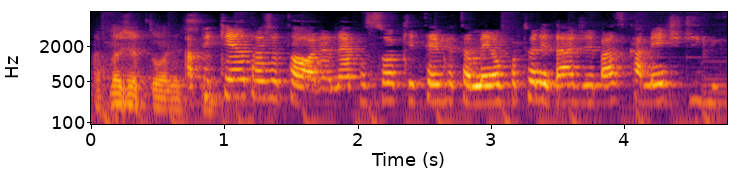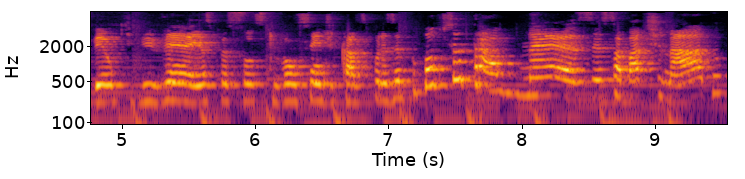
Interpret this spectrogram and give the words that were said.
a trajetória. Assim. A pequena trajetória, né? A pessoa que teve também a oportunidade, basicamente, de viver o que vivem aí as pessoas que vão ser indicadas, por exemplo, o Banco Central, né? Ser sabatinado,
